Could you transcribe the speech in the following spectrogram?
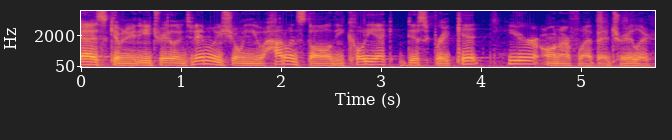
guys, Kevin here with eTrailer, and today I'm going to be showing you how to install the Kodiak disc brake kit here on our flatbed trailer.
